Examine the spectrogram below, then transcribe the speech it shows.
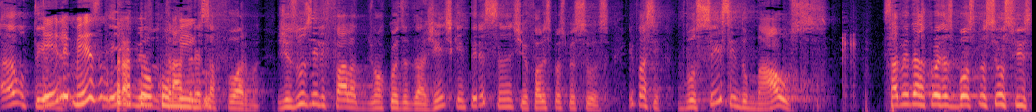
é um termo. Ele mesmo tratou trata comigo. dessa forma. Jesus ele fala de uma coisa da gente que é interessante. Eu falo isso para as pessoas. Ele fala assim: vocês sendo maus, sabem dar coisas boas para os seus filhos.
